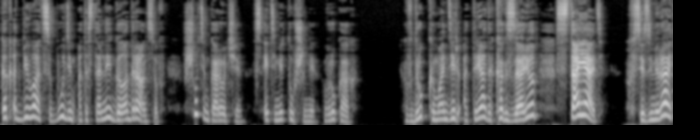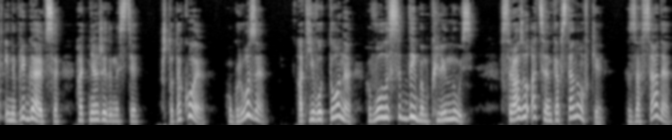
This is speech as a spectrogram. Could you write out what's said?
как отбиваться будем от остальных голодранцев. Шутим, короче, с этими тушами в руках. Вдруг командир отряда как заорет «Стоять!» Все замирают и напрягаются от неожиданности. Что такое? Угроза? От его тона волосы дыбом клянусь. Сразу оценка обстановки. Засада?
